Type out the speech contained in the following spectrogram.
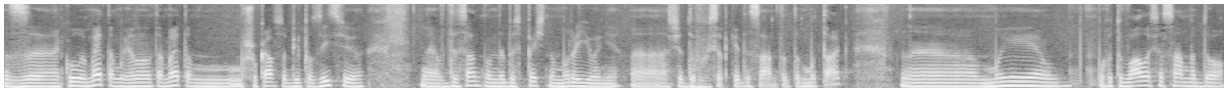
з кулеметом і гранатометом шукав собі позицію е, в десантно-небезпечному районі е, щодо висадки десанту. Тому так е, ми готувалися саме до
